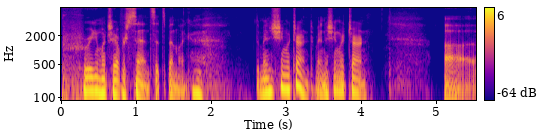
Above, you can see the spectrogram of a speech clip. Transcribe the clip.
pretty much ever since, it's been like uh, diminishing return, diminishing return. Uh,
